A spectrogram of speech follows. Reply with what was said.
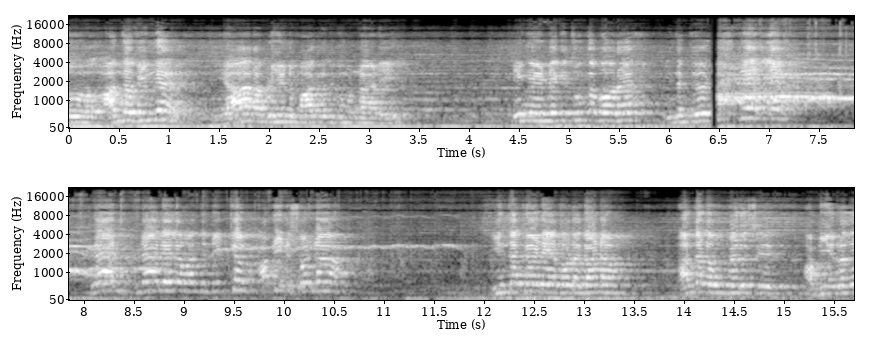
ஸோ அந்த வின்னர் யார் அப்படின்னு பார்க்கறதுக்கு முன்னாடி நீங்க இன்னைக்கு தூக்க போற இந்த தேர்ட் ஸ்டேட்ல கிராண்ட் ஃபினாலேல வந்து நிக்கம் அப்படின்னு சொன்னா இந்த கேடயத்தோட கணம் அந்த அளவு பெருசு அப்படின்றத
